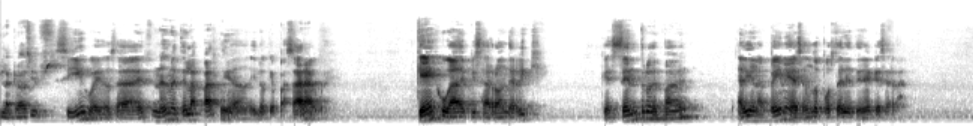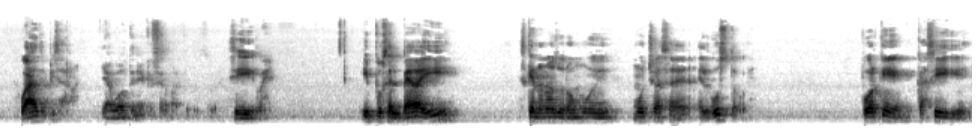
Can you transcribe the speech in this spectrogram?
Y la clava así. Sí, güey, o sea, es meter la pata y, y lo que pasara, güey. ¿Qué jugada de pizarrón de Ricky? Que centro de Pavel, alguien la peina y al segundo poste alguien tenía que cerrar. Jugadas de pizarrón. Ya, güey, tenía que ser Márquez. güey. Sí, güey. Y pues el pedo ahí es que no nos duró muy mucho ese, el gusto, güey. Porque casi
